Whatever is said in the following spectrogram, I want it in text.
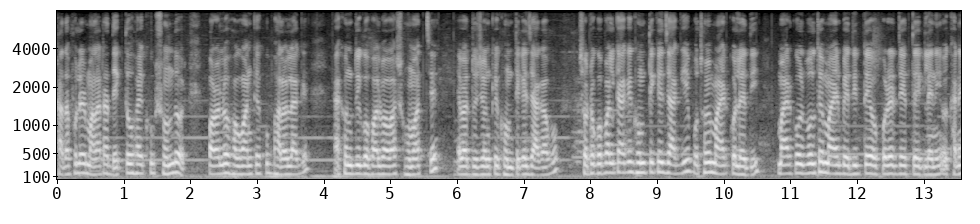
সাদা ফুলের মালাটা দেখতেও হয় খুব সুন্দর, পরালেও ভগবানকে খুব ভালো লাগে। এখন দুই গোপাল বাবা ঘুমাচ্ছে, এবার দুজনকে ঘুম থেকে জাগাবো। ছোট গোপালকে আগে ঘুম থেকে জাগিয়ে প্রথমে মায়ের কোলে দিই। মায়ের কোল বলতে মায়ের বেদিতে ওপরের যে দেখলেনি ওখানে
